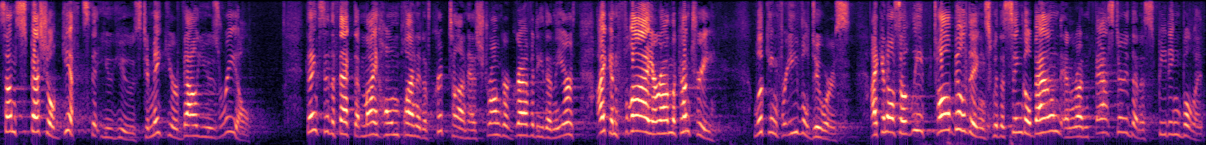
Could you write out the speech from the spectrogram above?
Some special gifts that you use to make your values real. Thanks to the fact that my home planet of Krypton has stronger gravity than the Earth, I can fly around the country looking for evildoers. I can also leap tall buildings with a single bound and run faster than a speeding bullet.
